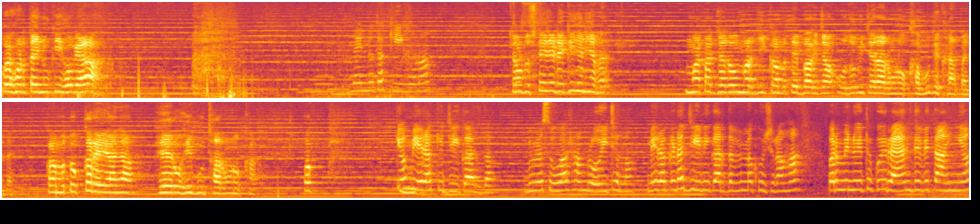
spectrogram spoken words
ਓਏ ਹੁਣ ਤੈਨੂੰ ਕੀ ਹੋ ਗਿਆ? ਮੈਨੂੰ ਤਾਂ ਕੀ ਹੋਣਾ? ਕਿਉਂ ਦੁਸਤੇ ਜੇ ਡਿੱਗੀ ਜਾਨੀ ਆ ਫਿਰ? ਮੈਂ ਤਾਂ ਜਦੋਂ ਮਰਜ਼ੀ ਕੰਮ ਤੇ ਵਗ ਜਾ ਉਦੋਂ ਵੀ ਤੇਰਾ ਰੋਣ ਔਖਾ ਮੂੰਹ ਦੇਖਣਾ ਪੈਂਦਾ। ਕੰਮ ਤੋਂ ਘਰੇ ਆ ਜਾ ਫੇਰ ਉਹੀ ਬੂਥਾ ਰੋਣ ਔਖਾ। ਉਹ ਕਿਉਂ ਮੇਰਾ ਕੀ ਜੀ ਕਰਦਾ? ਵੀ ਮੈਂ ਸਵੇਰ ਸ਼ਾਮ ਰੋਈ ਚੱਲਾਂ। ਮੇਰਾ ਕਿਹੜਾ ਜੀ ਨਹੀਂ ਕਰਦਾ ਵੀ ਮੈਂ ਖੁਸ਼ ਰਹਾਂ? ਪਰ ਮੈਨੂੰ ਇੱਥੇ ਕੋਈ ਰਹਿਣ ਦੇਵੇ ਤਾਂ ਹੀ ਆ।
